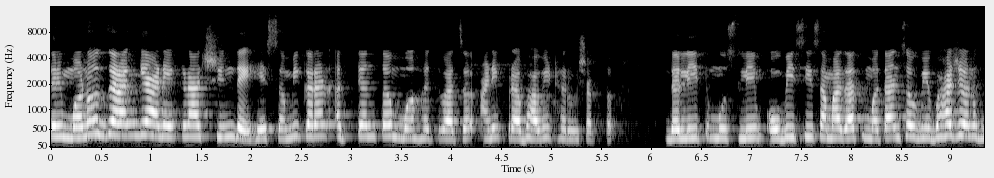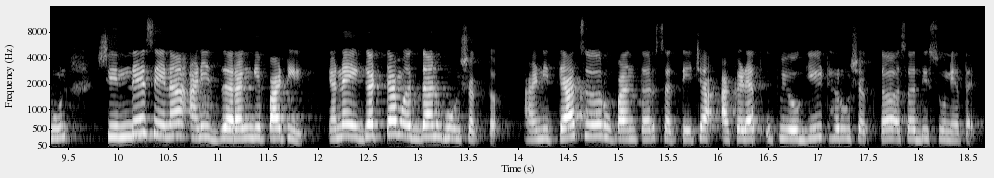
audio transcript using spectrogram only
तरी मनोज जरांगे आणि एकनाथ शिंदे हे समीकरण अत्यंत महत्वाचं आणि प्रभावी ठरू शकतं. दलित मुस्लिम ओबीसी समाजात मतांचं विभाजन होऊन शिंदे सेना आणि जरांगे पाटील यांना एकगट्टा मतदान होऊ शकतं. आणि त्याच रूपांतर सत्तेच्या आकड्यात उपयोगी ठरू शकतं असं दिसून येत आहे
